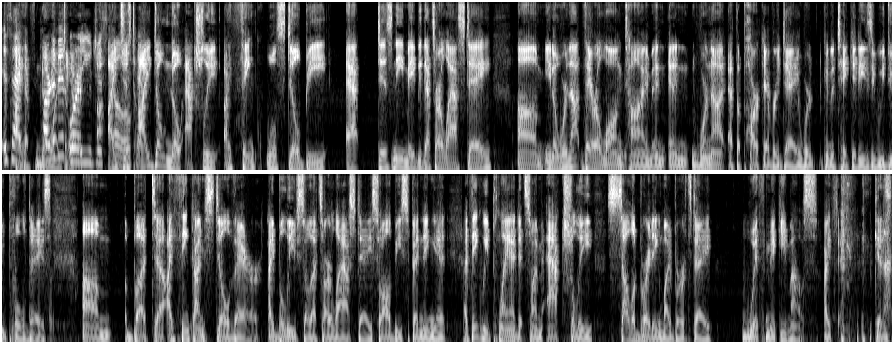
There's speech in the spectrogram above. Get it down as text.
Is that I have no part idea. of it, or are you just? I oh, just okay. I don't know. Actually, I think we'll still be at Disney. Maybe that's our last day. Um, you know, we're not there a long time, and and we're not at the park every day. We're going to take it easy. We do pool days, um, but uh, I think I'm still there. I believe so. That's our last day, so I'll be spending it. I think we planned it, so I'm actually celebrating my birthday with Mickey Mouse. I think because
